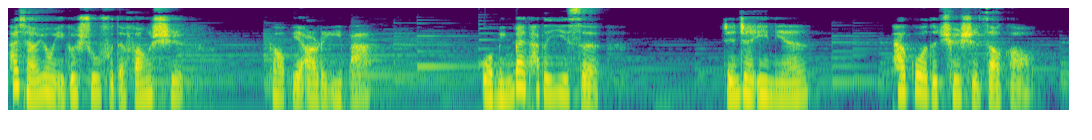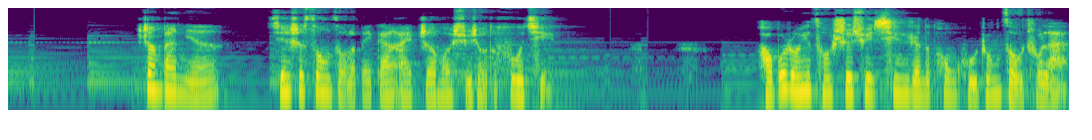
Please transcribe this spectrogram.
他想用一个舒服的方式告别二零一八。我明白他的意思。整整一年，他过得确实糟糕。上半年，先是送走了被肝癌折磨许久的父亲，好不容易从失去亲人的痛苦中走出来。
